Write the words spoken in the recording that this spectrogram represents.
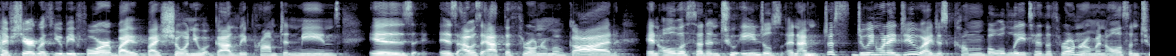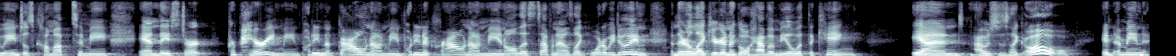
I've shared with you before by, by showing you what godly prompting means is, is I was at the throne room of God and all of a sudden two angels, and I'm just doing what I do. I just come boldly to the throne room and all of a sudden two angels come up to me and they start preparing me and putting a gown on me and putting a crown on me and all this stuff. And I was like, what are we doing? And they're like, you're going to go have a meal with the king. And I was just like, oh. And I mean,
